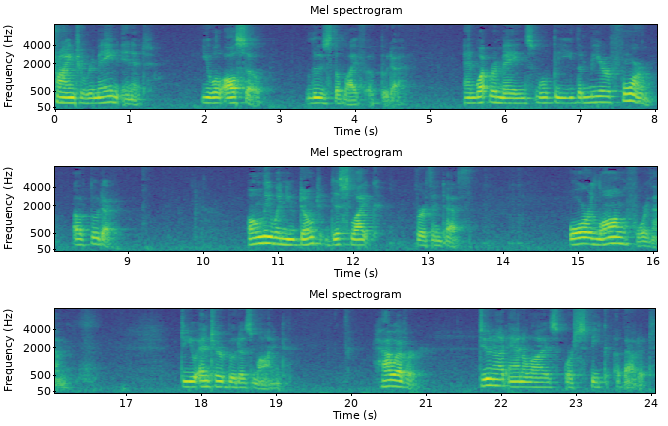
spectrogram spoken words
trying to remain in it, you will also lose the life of Buddha. And what remains will be the mere form of Buddha. Only when you don't dislike birth and death or long for them, do you enter Buddha's mind. However, do not analyze or speak about it.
